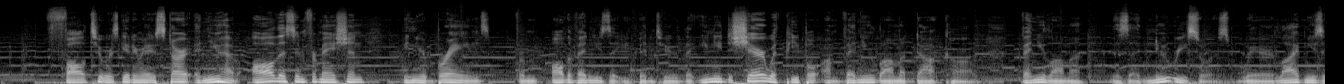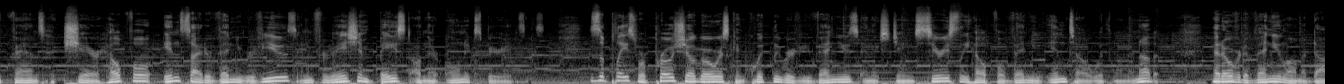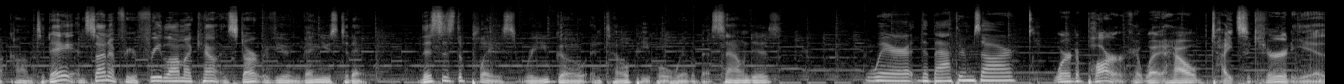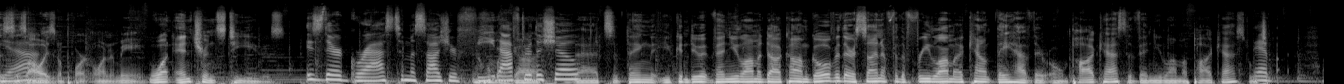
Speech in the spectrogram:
Fall tour is getting ready to start, and you have all this information in your brains from all the venues that you've been to that you need to share with people on VenueLlama.com. Venue Llama is a new resource where live music fans share helpful insider venue reviews and information based on their own experiences. This is a place where pro showgoers can quickly review venues and exchange seriously helpful venue intel with one another. Head over to VenueLlama.com today and sign up for your free Llama account and start reviewing venues today. This is the place where you go and tell people where the best sound is, Where the bathrooms are. Where to park, what, how tight security is, is always an important one to me. what entrance to use. Is there grass to massage your oh feet Oh after God, the show? That's the thing that you can do at VenueLlama.com. Go over there, sign up for the free Llama account. They have their own podcast, the Venue Llama Podcast, which have-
